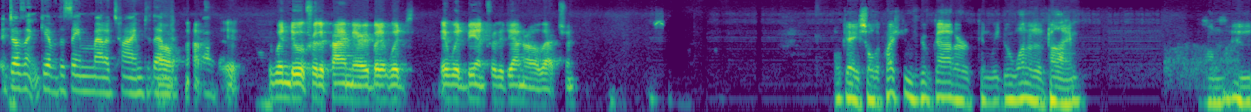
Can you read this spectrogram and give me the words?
It doesn't give the same amount of time to them. Oh, to not- it- we wouldn't do it for the primary, but it would, it would be in for the general election. Okay, so the questions you've got are, can we do one at a time? Um, and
